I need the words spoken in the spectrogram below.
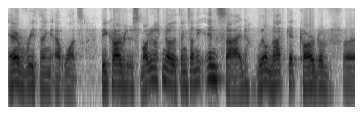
everything at once. VCarve is smart enough to know that things on the inside will not get carved of, uh,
